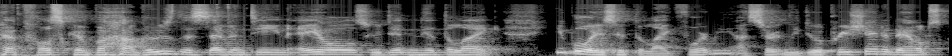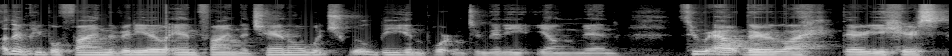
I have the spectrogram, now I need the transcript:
Polska Bob, who's the 17 a-holes who didn't hit the like? You boys hit the like for me. I certainly do appreciate it. It helps other people find the video and find the channel, which will be important to many young men throughout their life, their years.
